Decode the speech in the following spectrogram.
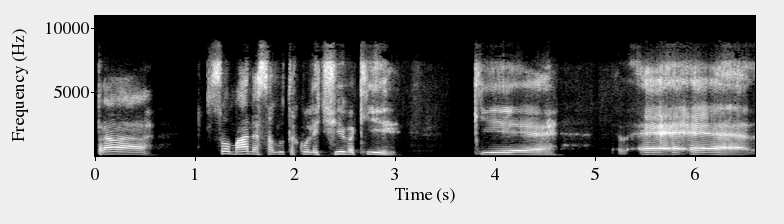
para somar nessa luta coletiva que, que é, é, é,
